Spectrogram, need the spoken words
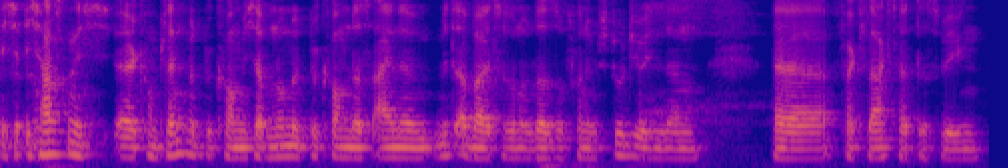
ich, Ich, ich habe es nicht äh, komplett mitbekommen. Ich habe nur mitbekommen, dass eine Mitarbeiterin oder so von dem Studio ihn dann äh, verklagt hat. Deswegen.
